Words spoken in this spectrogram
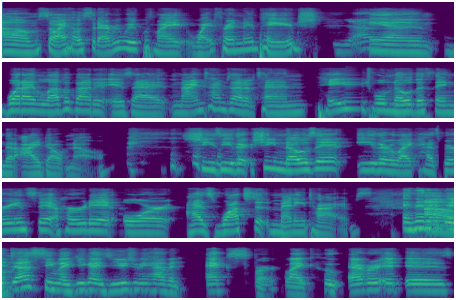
Um, so I host it every week with my white friend named Paige. Yes. And what I love about it is that nine times out of 10, Paige will know the thing that I don't know. She's either, she knows it, either like has experienced it, heard it, or has watched it many times. And then it, Um, it does seem like you guys usually have an expert, like whoever it is,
